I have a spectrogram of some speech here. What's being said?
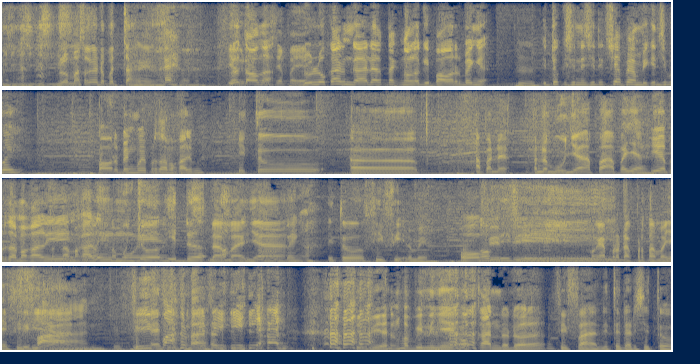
Belum masuknya udah pecah nih. Eh, lu Yang tau nggak? siapa ya? Dulu kan nggak ada teknologi power bank ya. Itu ke sini sini siapa yang bikin sih boy? Power bank boy pertama kali boy. Itu eh apa penemunya apa apanya? Iya pertama kali. Pertama kali yang muncul ide. Namanya Oh, ah. itu Vivi namanya. Oh, Oh, Vivi. Vivi. Makanya produk pertamanya Vivian. Vivan. Eh, Vivan. Vivian mah bininya Okan dodol. Vivan itu dari situ.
